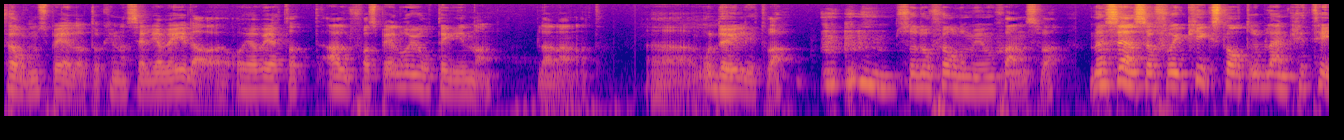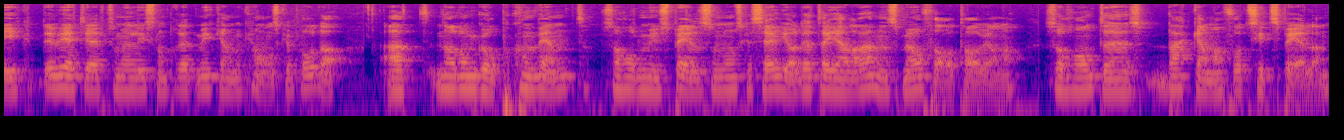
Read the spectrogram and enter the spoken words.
får de spelet att kunna sälja vidare. Och jag vet att Alfa-spel har gjort det innan, bland annat. Eh, och dylikt va. så då får de ju en chans va. Men sen så får ju Kickstarter ibland kritik, det vet jag eftersom jag lyssnar på rätt mycket amerikanska poddar. Att när de går på konvent så har de ju spel som de ska sälja och detta gäller även småföretagarna. Så har inte backarna fått sitt spel än.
